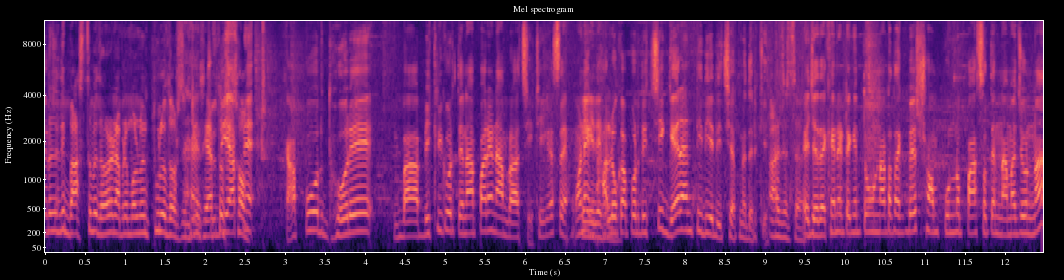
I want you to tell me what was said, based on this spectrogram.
আপনি যদি বাস্তবে ধরেন আপনি বলবেন তুলে ধরছেন হ্যাঁ, এত সফট কাপড় ধরে বা বিক্রি করতে না পারেন আমরা আছি ঠিক আছে? অনেক ভালো কাপড় দিচ্ছি গ্যারান্টি দিয়ে দিচ্ছি আপনাদেরকে। আচ্ছা আচ্ছা। এই যে দেখেন এটা কিন্তু ওনাটা থাকবে সম্পূর্ণ পাঁচ হাতের নামাজ না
